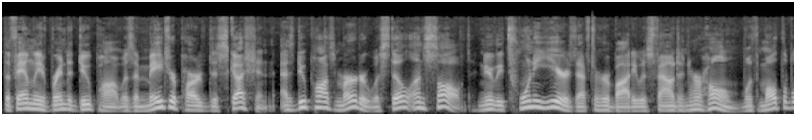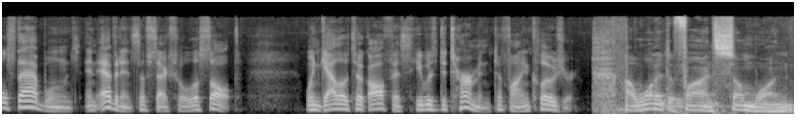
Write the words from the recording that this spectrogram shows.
The family of Brenda DuPont was a major part of discussion as DuPont's murder was still unsolved nearly 20 years after her body was found in her home with multiple stab wounds and evidence of sexual assault. When Gallo took office, he was determined to find closure. I wanted to find someone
